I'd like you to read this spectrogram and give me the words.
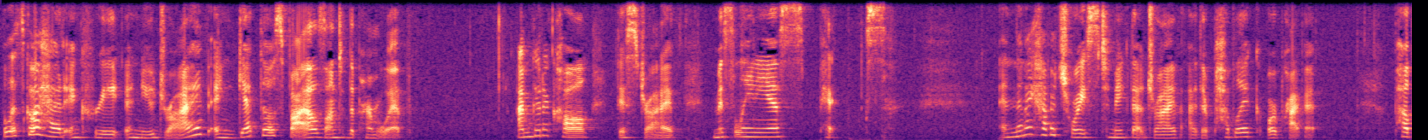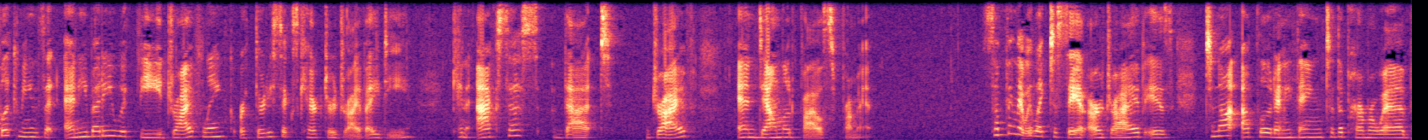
But let's go ahead and create a new drive and get those files onto the PermaWeb. I'm going to call this drive miscellaneous pics. And then I have a choice to make that drive either public or private. Public means that anybody with the drive link or 36 character drive ID can access that drive and download files from it. Something that we like to say at ArDrive is to not upload anything to the PermaWeb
